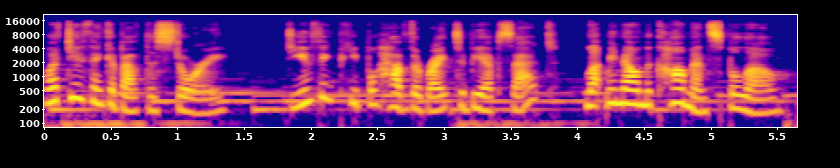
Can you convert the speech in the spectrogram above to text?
What do you think about this story? Do you think people have the right to be upset? Let me know in the comments below.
